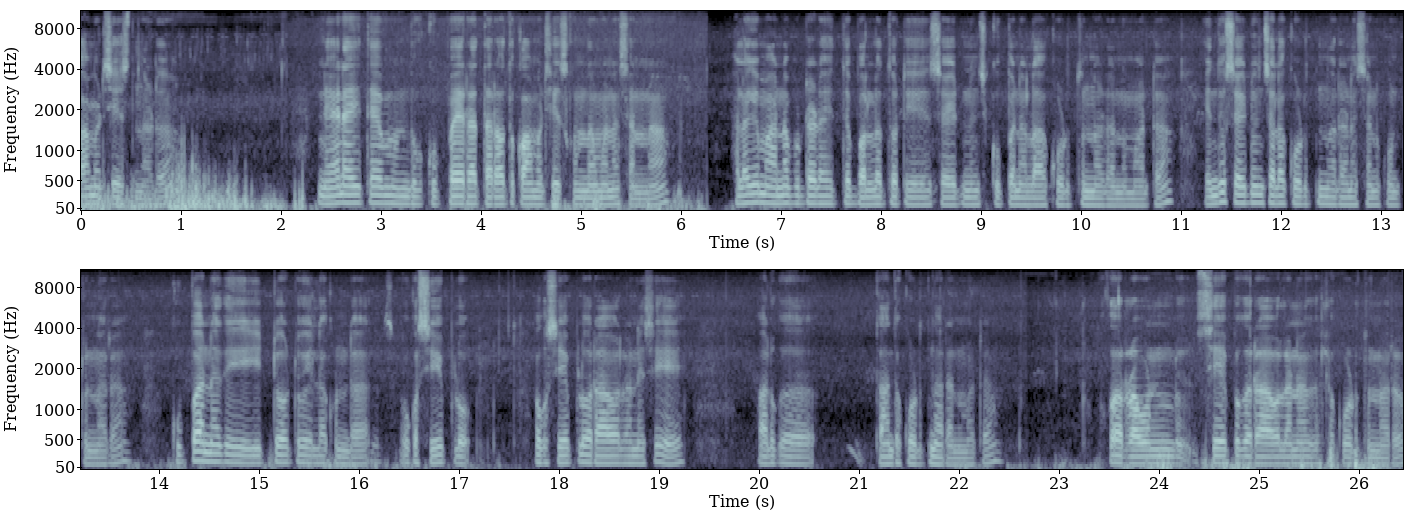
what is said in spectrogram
కామెంట్ చేస్తున్నాడు. నేనైతే ముందు కుప్పైరా తర్వాత కామెంట్ చేసుకుందామని సన్న అలాగే మా అన్న పుట్టాడు అయితే బల్లతోటి సైడ్ నుంచి కుప్పని అలా కొడుతున్నాడు అన్నమాట ఎందుకు సైడ్ నుంచి అలా కొడుతున్నారు అనేసి అనుకుంటున్నారా? కుప్ప అనేది ఇటు అటు వెళ్ళకుండా ఒక షేప్లో ఒక షేప్లో రావాలనేసి వాళ్ళు దాంతో కొడుతున్నారనమాట ఒక రౌండ్ షేప్గా రావాలని అట్లా కొడుతున్నారు.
